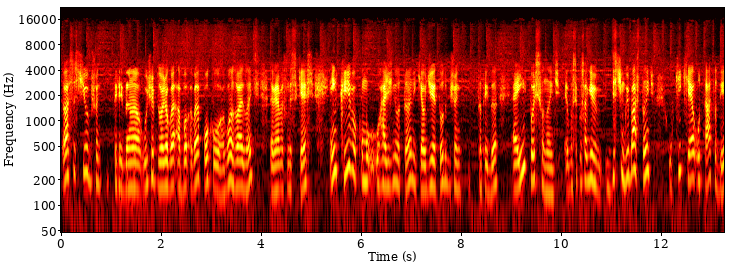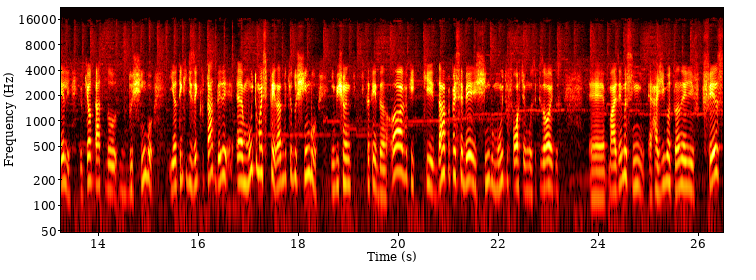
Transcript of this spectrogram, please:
eu assisti o Bicho Tendan, o último episódio agora, agora há pouco, algumas horas antes da gravação desse cast. É incrível como o Hajime Otani, que é o diretor do Bicho Tanteidan, é impressionante. É, Você consegue distinguir bastante o que, que é o tato dele e o que é o tato do, do Shimbo. E eu tenho que dizer que o tato dele é muito mais pesado do que o do Shimbo em Bicho Tanteidan. Óbvio que, que dava pra perceber Shimbo muito forte em alguns episódios. É, mas mesmo assim, é, Hajime Otani ele fez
